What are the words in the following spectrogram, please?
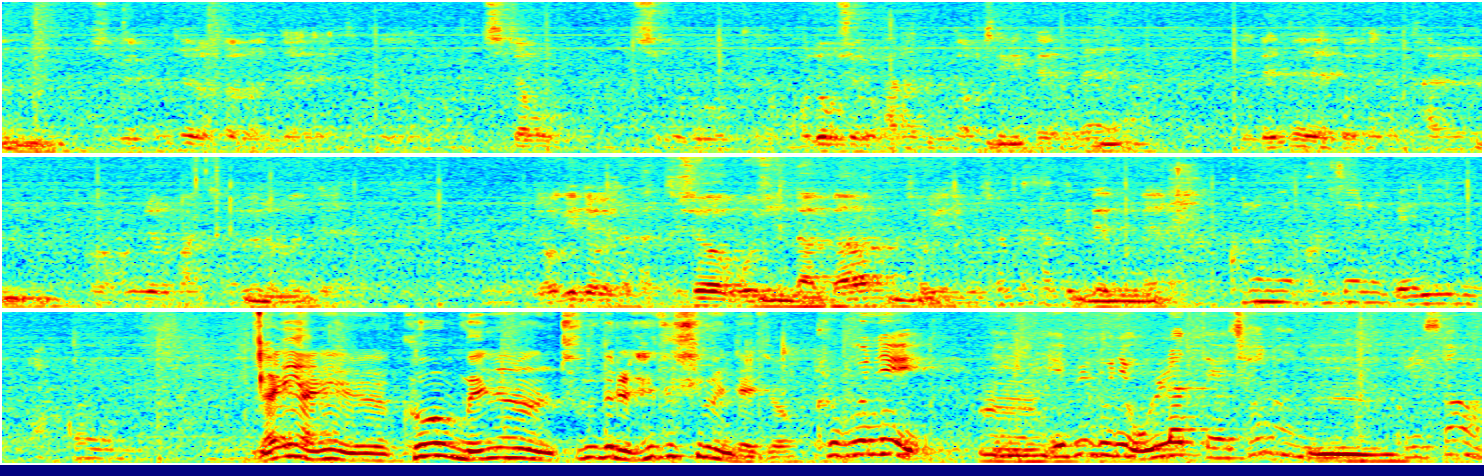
음. 지금 현재로서는 이제 그 지정식으로 계속 고정식으로 가는 업체이기 때문에 음. 내년에도 계속 갈 음. 그런 확률은 많죠. 음. 그러면 이제 여기저기서 다 드셔보시다가 음. 저희 집을 선택하기 때문에 그러면 그 전에 메뉴를 바꿔야 되나? 아니 아니 그 메뉴는 준비를 해주시면 되죠. 그분이 음. 예비군이 올랐대요 천 원이. 음. 그래서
